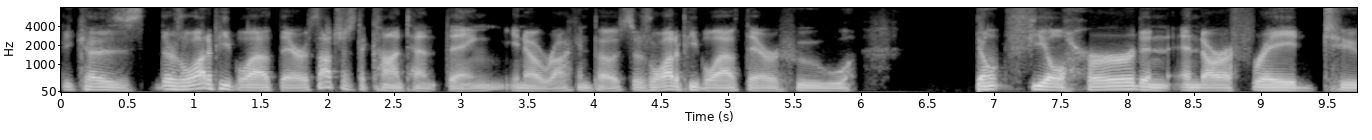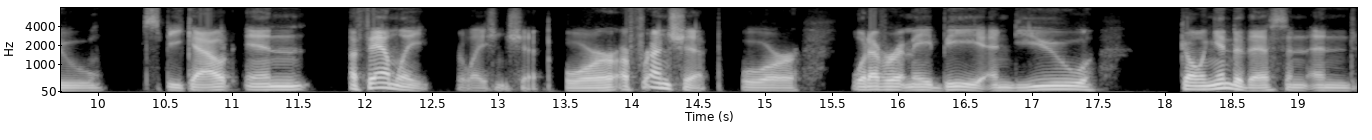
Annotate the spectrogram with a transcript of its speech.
because there's a lot of people out there. It's not just a content thing, you know, rock and post. There's a lot of people out there who don't feel heard and and are afraid to speak out in a family relationship or a friendship or whatever it may be and you going into this and and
